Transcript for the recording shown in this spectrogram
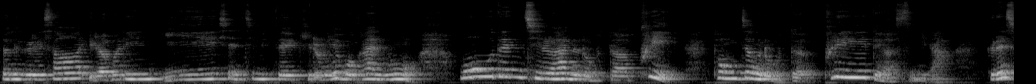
저는 그래서 잃어버린 2cm의 키를 회복한 후 모든 질환으로부터 프리, 통증으로부터 프리 되었습니다. 그래서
